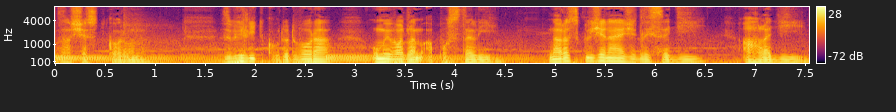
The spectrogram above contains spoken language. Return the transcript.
za 6 korun. S vyhlídkou do dvora, umyvadlem a postelí, na rozklížené židli sedí a hledí,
